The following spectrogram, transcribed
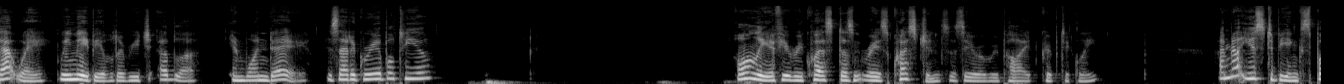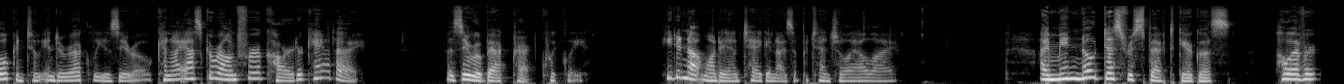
That way we may be able to reach Ebla in one day. Is that agreeable to you? Only if your request doesn't raise questions, Aziru replied cryptically. I'm not used to being spoken to indirectly, Aziru. Can I ask around for a card or can't I? Aziru backtracked quickly. He did not want to antagonize a potential ally. I mean no disrespect, Girgous. However,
